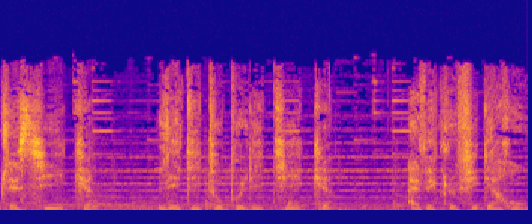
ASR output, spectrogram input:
Classique, l'édito politique avec le Figaro.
